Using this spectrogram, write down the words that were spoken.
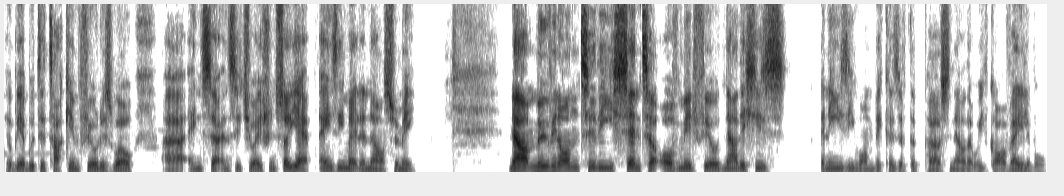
He'll be able to tuck in field as well uh, in certain situations. So yeah, Ainsley Maitland-Niles for me. Now moving on to the centre of midfield. Now this is an easy one because of the personnel that we've got available.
